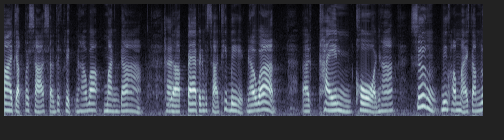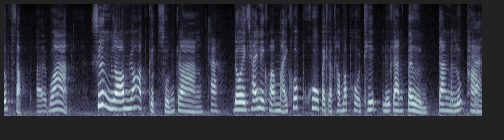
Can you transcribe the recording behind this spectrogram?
มาจากภาษาสันสกฤตนะคะว่ามันดาค่ะแปลเป็นภาษาทิเบตนะคะว่าไคน์โคนะฮะซึ่งมีความหมายตามรูปศัพท์เอ่อว่าซึ่งล้อมรอบจุดศูนย์กลางค่ะโดยใช้ในความหมายควบคู่ไปกับคำว่าโพธิหรือการตื่น การบรรลุธรรค่ะม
